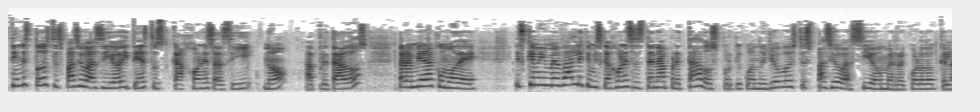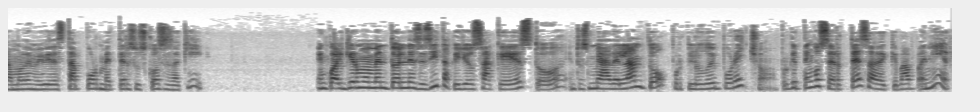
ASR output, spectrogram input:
tienes todo este espacio vacío y tienes tus cajones así, ¿no? Apretados. Para mí era como de, es que a mí me vale que mis cajones estén apretados, porque cuando yo veo este espacio vacío, me recuerdo que el amor de mi vida está por meter sus cosas aquí en cualquier momento él necesita que yo saque esto, entonces me adelanto porque lo doy por hecho, porque tengo certeza de que va a venir.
